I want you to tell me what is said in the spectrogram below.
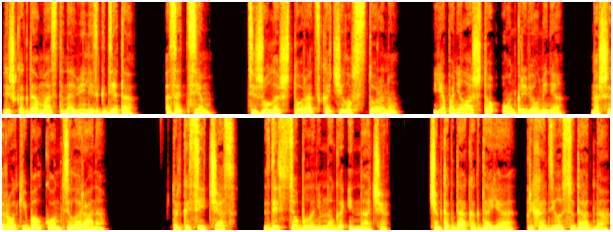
Лишь когда мы остановились где-то, а затем тяжелая штора отскочила в сторону, я поняла, что он привел меня на широкий балкон Телорана. Только сейчас Здесь все было немного иначе, чем тогда, когда я приходила сюда одна.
